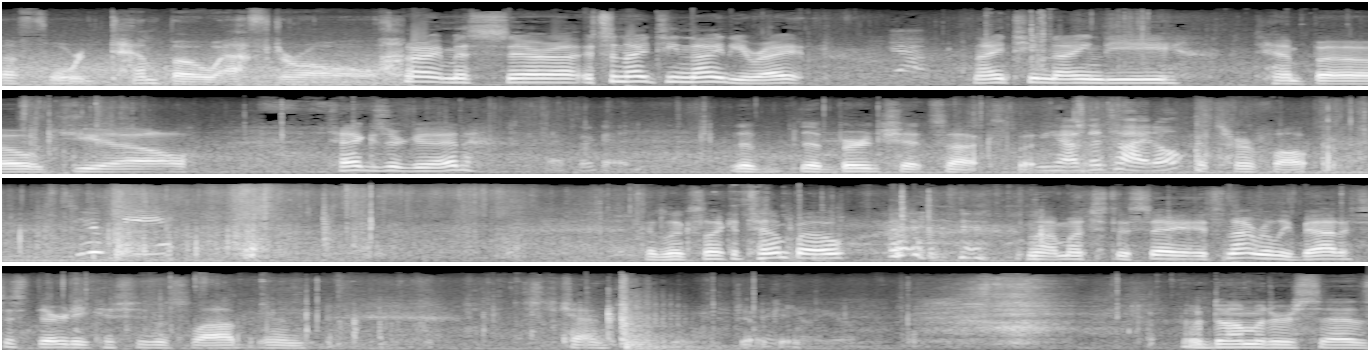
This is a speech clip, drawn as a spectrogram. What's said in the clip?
a Ford Tempo after all. All right, Miss Sarah, it's a 1990, right? Yeah. 1990 Tempo GL. Tags are good. That's okay. The the bird shit sucks, but We have the title. it's her fault. Excuse me. It looks like a Tempo. not much to say. It's not really bad. It's just dirty because she's a slob and she can. Joking. Odometer says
